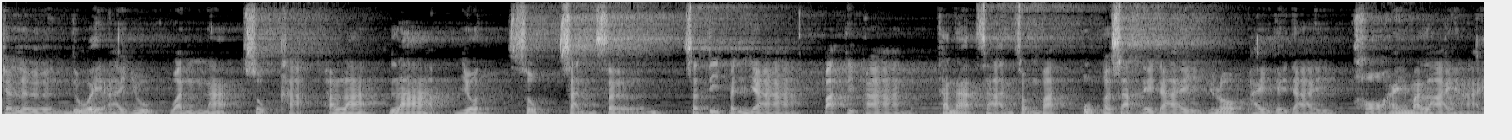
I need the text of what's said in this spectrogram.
เจริญด้วยอายุวันนะสุขะพละลาบยศ สุขสรรเสริญ สติปัญญา ปฏิพาน ธนสารสมบัติ อุปสรรคใด ๆ โรคภัยใด ๆ ขอให้มาลายหาย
